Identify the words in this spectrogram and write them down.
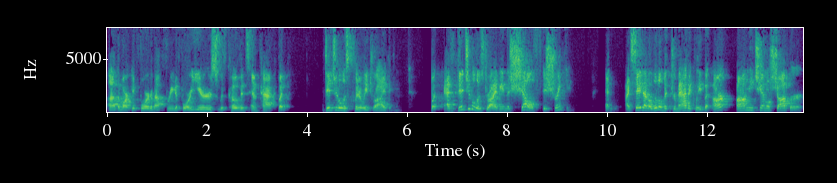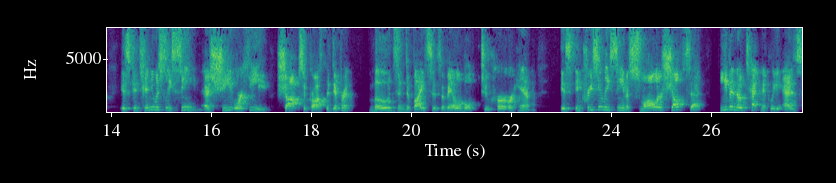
uh, the market forward about three to four years with COVID's impact. But digital is clearly driving. But as digital is driving, the shelf is shrinking. And I say that a little bit dramatically, but our omni channel shopper is continuously seen as she or he shops across the different modes and devices available to her or him is increasingly seeing a smaller shelf set, even though technically, as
